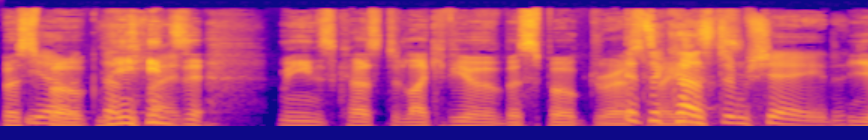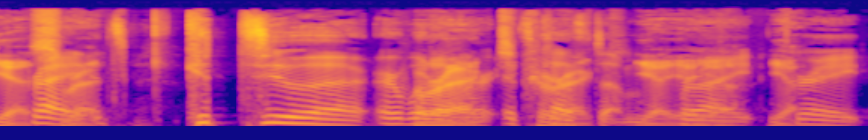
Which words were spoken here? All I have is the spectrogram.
bespoke that's means means custom. Like if you have a bespoke dress, It's a custom shade. Yes, right. right. It's couture or whatever. Correct, It's correct. custom. Yeah, yeah, yeah, right. yeah. Great.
